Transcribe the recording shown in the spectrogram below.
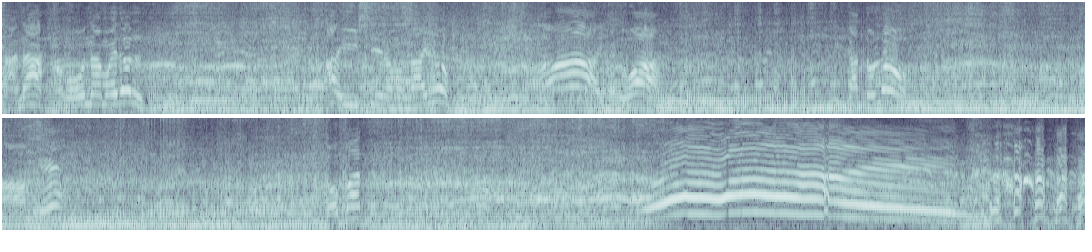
Sana, ang una mga idol. Ay, easy naman kayo. Ah, ikadua. Ikatulo. Okay. Topat. Oy!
